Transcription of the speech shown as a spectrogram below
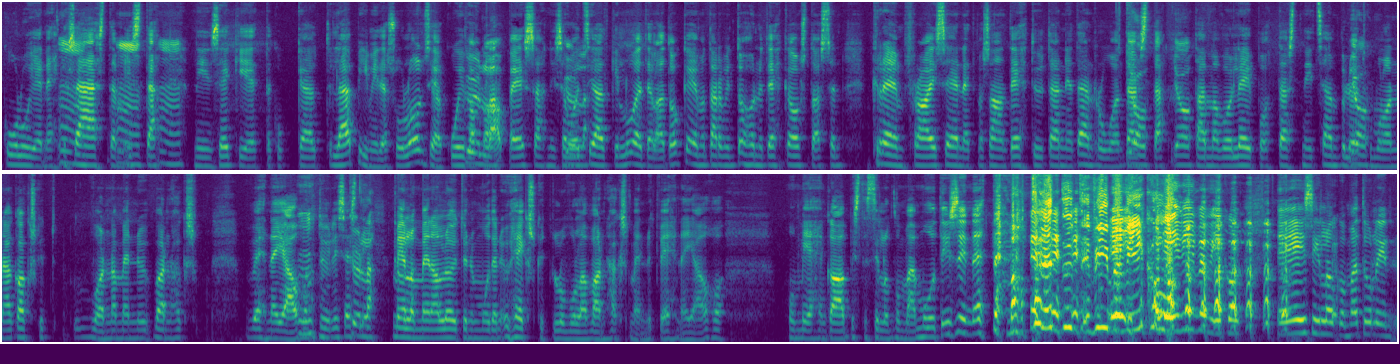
kulujen ehkä mm, säästämistä, mm, mm. niin sekin, että kun käyt läpi, mitä sulla on siellä kuivakaapeissa, niin sä Kyllä. voit sieltäkin luetella, että okei, mä tarvin tuohon nyt ehkä ostaa sen creme fraiseen, että mä saan tehtyä tämän ja tämän ruoan tästä, joo, jo. tai mä voin leipoa tästä niitä sämpylöitä, kun mulla on nämä 20 vuonna mennyt vanhaksi vehnäjauho mm, tyylisesti. Kyllä. Meillä on meillä löytynyt muuten 90-luvulla vanhaksi mennyt vehnäjauho mun miehen kaapista silloin, kun mä muutin sinne. Että... Mä ajattelin, että viime viikolla. Ei, ei viime viikolla. Ei silloin, kun mä tulin,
